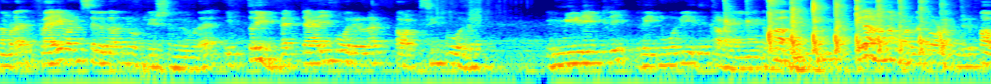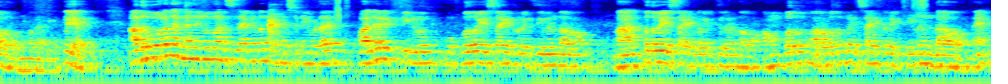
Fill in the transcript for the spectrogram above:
നമ്മുടെ ഫ്ലൈ വൺ സെല്ലുലാർ ന്യൂട്രീഷനിലൂടെ ഇത്രയും ബെറ്റാഡിയും പോലെയുള്ള ടോക്സിൻ പോലും ഇമ്മീഡിയറ്റ്ലി റിമൂവ് ചെയ്ത് കളയാനായിട്ട് സാധിക്കും. ഇതാണ് നമ്മളുടെ പ്രോഡക്റ്റിന്റെ ഒരു പവർ എന്ന് പറയുന്നത്. ക്ലിയർ അതുപോലെ തന്നെ നിങ്ങൾ മനസ്സിലാക്കേണ്ടത് എന്താണെന്ന് വെച്ചാൽ ഇവിടെ പല വ്യക്തികളും മുപ്പത് വയസ്സായിട്ടുള്ള വ്യക്തികൾ ഉണ്ടാവാം നാൽപ്പത് വയസ്സായിട്ടുള്ള വ്യക്തികൾ ഉണ്ടാവാം അമ്പതും അറുപതും വയസ്സായിട്ടുള്ള വ്യക്തികൾ ഉണ്ടാവാം. ഏഹ്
